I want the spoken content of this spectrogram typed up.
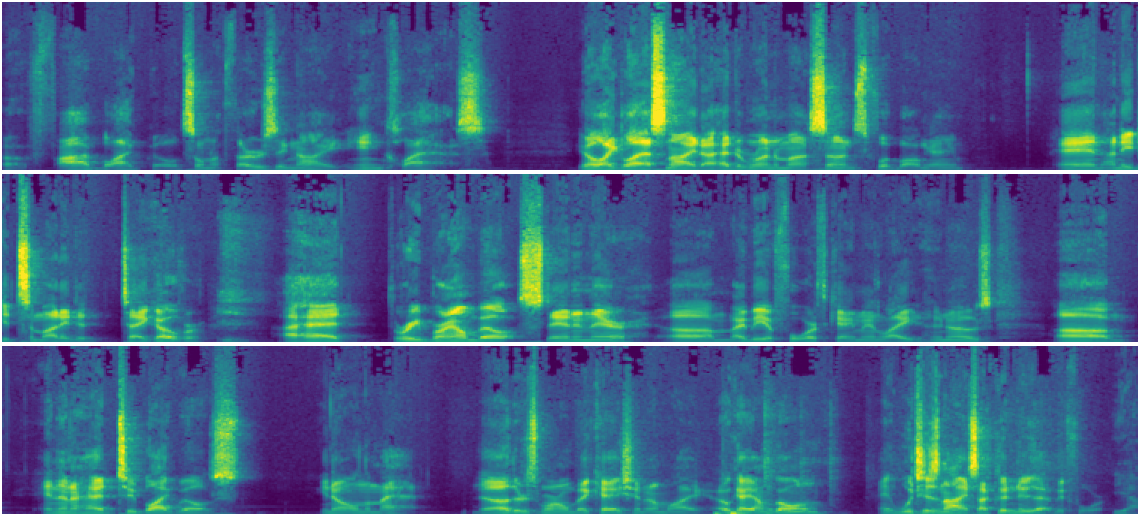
uh, five black belts on a Thursday night in class? You know, like last night, I had to run to my son's football game, and I needed somebody to take over. I had three brown belts standing there. Um, maybe a fourth came in late. Who knows? Um, and then I had two black belts, you know, on the mat. The others were on vacation. I'm like, okay, I'm going, and- which is nice. I couldn't do that before. Yeah.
